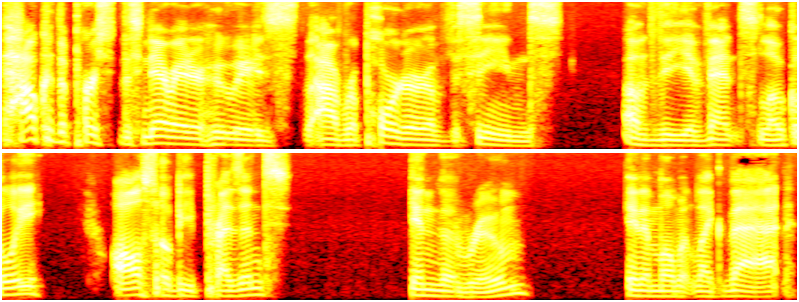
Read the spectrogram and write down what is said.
how could the person, this narrator who is a reporter of the scenes of the events locally, also be present in the room in a moment like that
